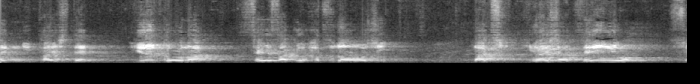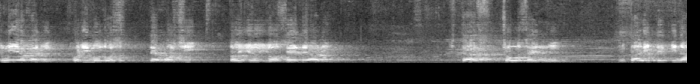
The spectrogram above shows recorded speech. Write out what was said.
鮮に対して有効な政策発動をし拉致被害者全員を速やかに取り戻してほしいという要請であり北朝鮮に具体的な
